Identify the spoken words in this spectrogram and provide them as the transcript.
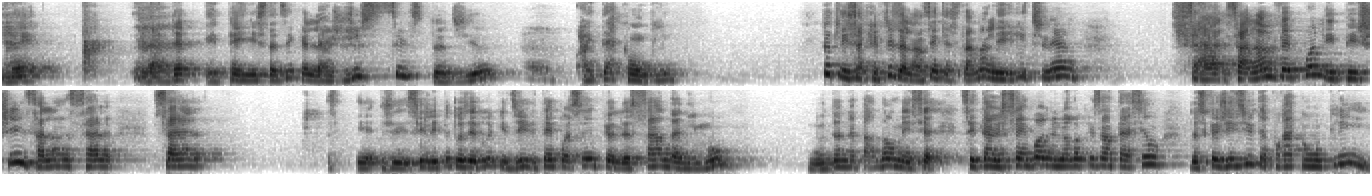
Mais la dette est payée, c'est-à-dire que la justice de Dieu a été accomplie. Tous les sacrifices de l'Ancien Testament, les rituels, ça, ça n'enlevait pas les péchés, ça, ça, ça c'est l'Épître aux Hébreux qui dit il est impossible que le sang d'animaux nous donne le pardon, mais c'est un symbole, une représentation de ce que Jésus était pour accomplir.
